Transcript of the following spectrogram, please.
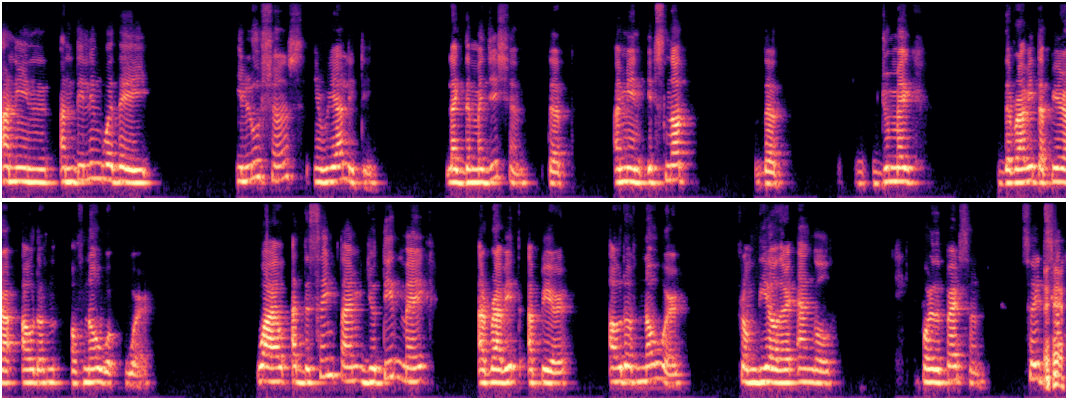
and in and dealing with the illusions in reality. Like the magician that i mean it's not that you make the rabbit appear out of, of nowhere while at the same time you did make a rabbit appear out of nowhere from the other angle for the person. So it's like,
